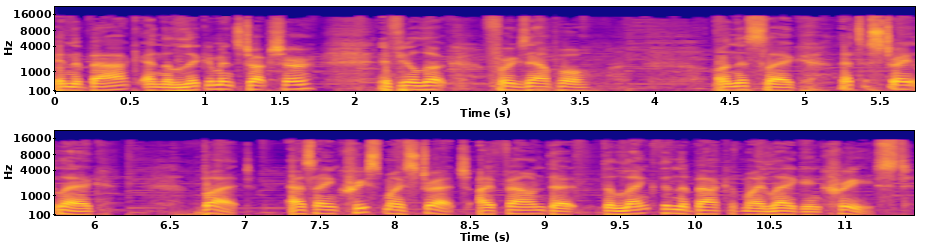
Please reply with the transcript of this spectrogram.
in the back and the ligament structure. If you look, for example, on this leg, that's a straight leg, but as I increased my stretch, I found that the length in the back of my leg increased.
